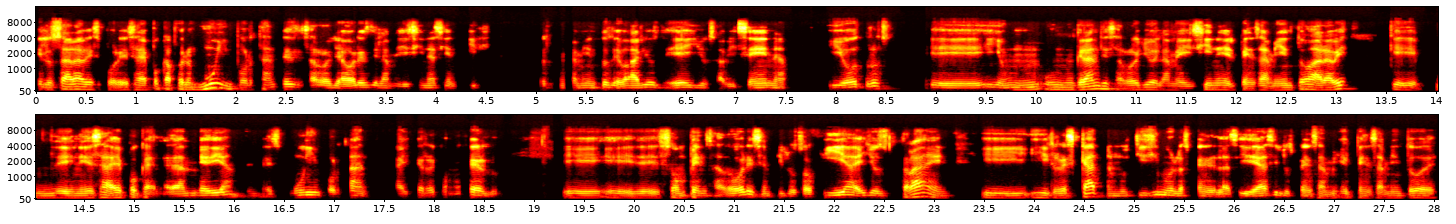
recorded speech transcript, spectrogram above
que los árabes por esa época fueron muy importantes desarrolladores de la medicina científica. Los pensamientos de varios de ellos, Avicena y otros, eh, y un, un, gran desarrollo de la medicina y el pensamiento árabe, que en esa época de la Edad Media es muy importante, hay que reconocerlo. Eh, eh, son pensadores en filosofía, ellos traen y, y rescatan muchísimo las, las, ideas y los pensamientos, el pensamiento de,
